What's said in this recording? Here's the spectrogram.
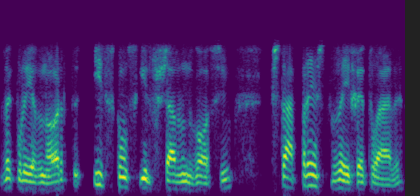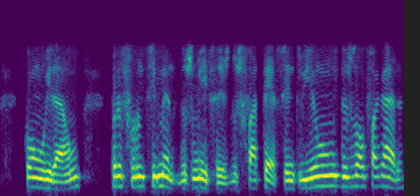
da Coreia do Norte e se conseguir fechar o negócio que está prestes a efetuar com o Irão para fornecimento dos mísseis dos Fateh 101 e dos Zolfagar.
